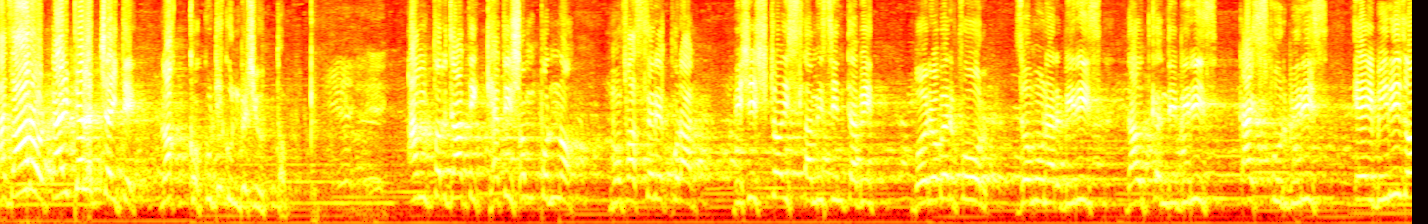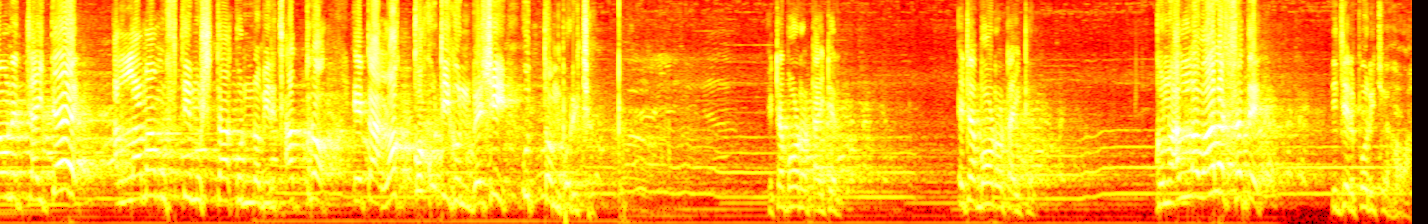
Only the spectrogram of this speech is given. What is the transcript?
হাজারো টাইটেলের চাইতে লক্ষ কোটি গুণ বেশি উত্তম। আন্তর্জাতিক খ্যাতি সম্পন্ন মুফাসেরে কোরআন, বিশিষ্ট ইসলামী চিন্তাবিদ বৈরবের পোল যমুনার bridge, Daudkandi bridge Kashpur bridge, এই ব্রিজ অনেক চাইতে আল্লামা মুফতি মুস্তাকুন নবীর ছাত্র, এটা লক্ষ কোটি গুণ বেশি উত্তম পরিচয়। এটা বড় টাইটেল। এটা বড় টাইটেল কোন আল্লাহ আল্লাহওয়ালার সাথে নিজের পরিচয় হওয়া।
